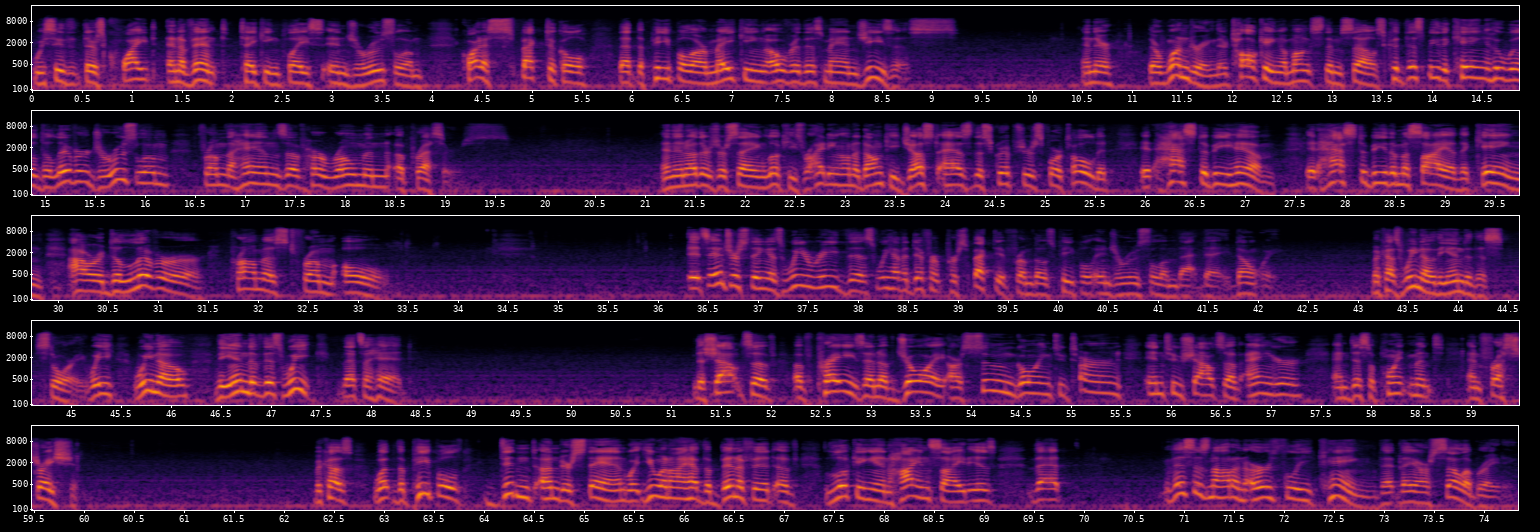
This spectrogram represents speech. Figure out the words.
we see that there's quite an event taking place in Jerusalem, quite a spectacle that the people are making over this man Jesus and they're they're wondering, they're talking amongst themselves, could this be the king who will deliver Jerusalem from the hands of her Roman oppressors? And then others are saying, look, he's riding on a donkey just as the scriptures foretold it. It has to be him. It has to be the Messiah, the king, our deliverer promised from old it's interesting as we read this, we have a different perspective from those people in Jerusalem that day, don't we? Because we know the end of this story. We, we know the end of this week that's ahead. The shouts of, of praise and of joy are soon going to turn into shouts of anger and disappointment and frustration. Because what the people didn't understand, what you and I have the benefit of looking in hindsight, is that this is not an earthly king that they are celebrating.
